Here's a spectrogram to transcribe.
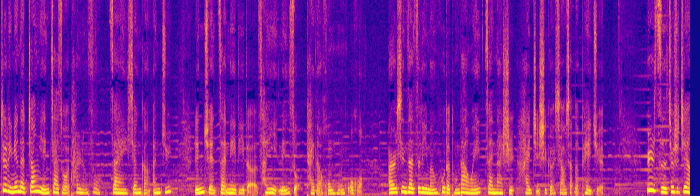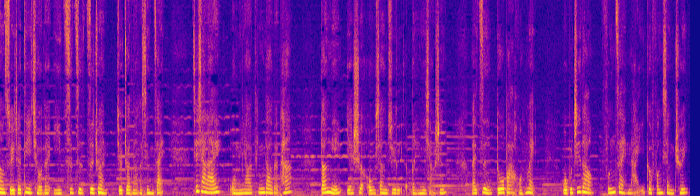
这里面的张岩嫁作他人妇，在香港安居，人权在内地的餐饮连锁开得红红火火，而现在自立门户的佟大为，在那时还只是个小小的配角。日子就是这样，随着地球的一次次自转，就转到了现在。接下来我们要听到的他，当年也是偶像剧里的文艺小生，来自多霸黄磊。我不知道风在哪一个方向吹。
